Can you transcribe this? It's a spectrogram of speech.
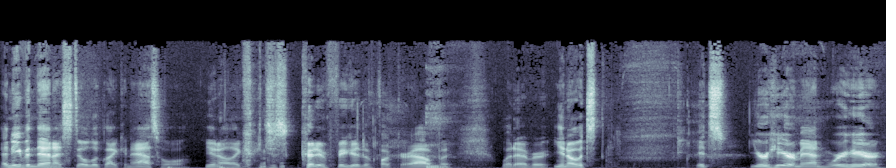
And even then, I still look like an asshole. You know, like I just couldn't figure the fucker out. But whatever. You know, it's it's you're here, man. We're here.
